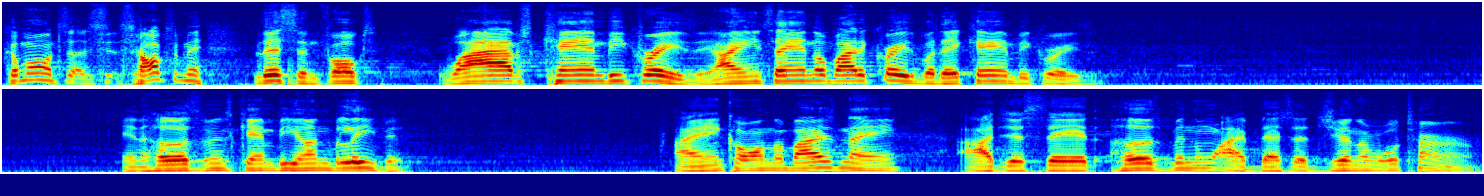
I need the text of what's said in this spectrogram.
Come on, talk to me. Listen, folks, wives can be crazy. I ain't saying nobody crazy, but they can be crazy. And husbands can be unbelieving. I ain't calling nobody's name. I just said husband and wife. That's a general term.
